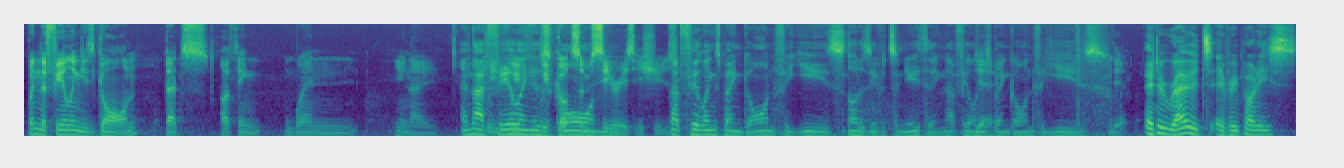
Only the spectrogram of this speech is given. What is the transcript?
when the feeling is gone, that's I think when you know. And that we- feeling we've, is we've got some gone. serious issues. That feeling's been gone for years. It's Not as if it's a new thing. That feeling's Yeah. been gone for years. yeah, It erodes everybody's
